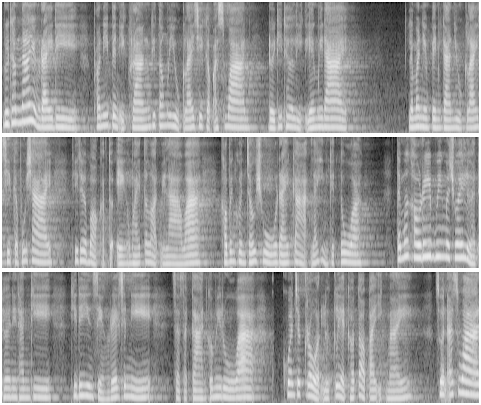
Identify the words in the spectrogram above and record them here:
หรือทำหน้าอย่างไรดี เพราะนี่เป็นอีกครั้งที่ต้องมาอยู่ใกล้ชิดกับอัสวาน โดยที่เธอหลีกเลี่ยงไม่ได้ และมันยังเป็นการอยู่ใกล้ชิดกับผู้ชาย ที่เธอบอกกับตัวเองเอาไว้ตลอดเวลาว่า เขาเป็นคนเจ้าชู้ไร้กาจและห็นแก่ตัว แต่เมื่อเขารีบวิ่งมาช่วยเหลือเธอในทันที ที่ได้ยินเสียงเรียกเช่นนี้ศาสการก็ไม่รู้ว่า ควรจะโกรธหรือเกลียดเขาต่อไปอีกไหม ส่วนอัสวาน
